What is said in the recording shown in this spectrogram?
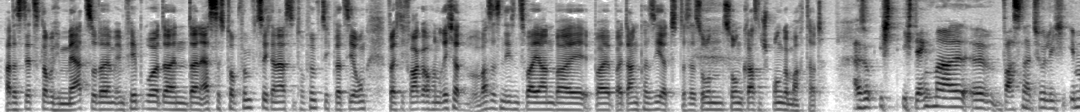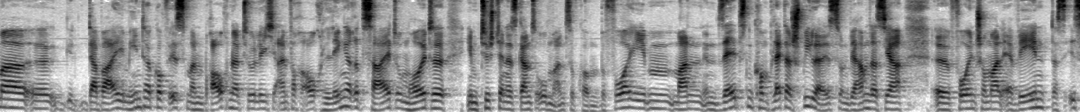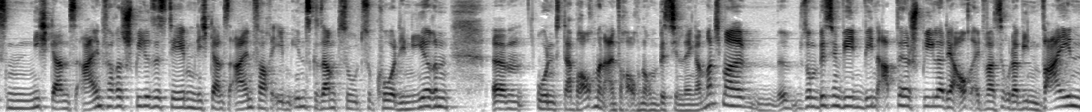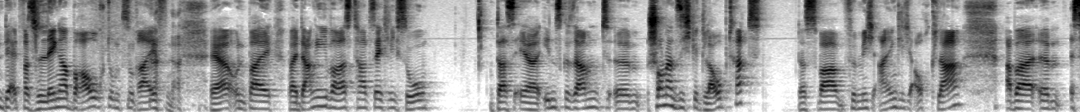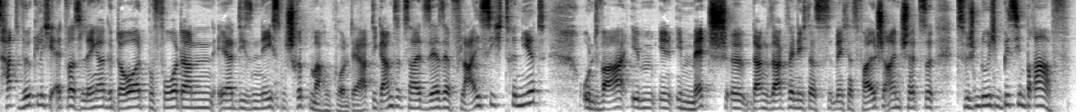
Hattest jetzt, glaube ich, im März oder im, Februar dein, dein erstes Top 50, deine erste Top 50 Platzierung. Vielleicht die Frage auch an Richard, was ist in diesen zwei Jahren bei, bei, bei Dang passiert, dass er so einen, so einen krassen Sprung gemacht hat? Also ich, ich denke mal, äh, was natürlich immer äh, dabei im Hinterkopf ist, man braucht natürlich einfach auch längere Zeit, um heute im Tischtennis ganz oben anzukommen, bevor eben man selbst ein kompletter Spieler ist. Und wir haben das ja äh, vorhin schon mal erwähnt, das ist ein nicht ganz einfaches Spielsystem, nicht ganz einfach eben insgesamt zu, zu koordinieren. Ähm, und da braucht man einfach auch noch ein bisschen länger. Manchmal äh, so ein bisschen wie, ein- wie ein Abwehrspieler, der auch etwas, oder wie ein Wein, der etwas länger braucht, um zu reifen. ja, und bei, bei Dangi war es tatsächlich so, dass er insgesamt ähm, schon an sich geglaubt hat. Das war für mich eigentlich auch klar. Aber ähm, es hat wirklich etwas länger gedauert, bevor dann er diesen nächsten Schritt machen konnte. Er hat die ganze Zeit sehr, sehr fleißig trainiert und war im, im, im Match, äh, dann gesagt, wenn ich, das, wenn ich das falsch einschätze, zwischendurch ein bisschen brav.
